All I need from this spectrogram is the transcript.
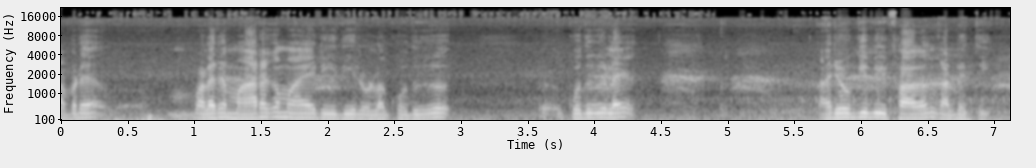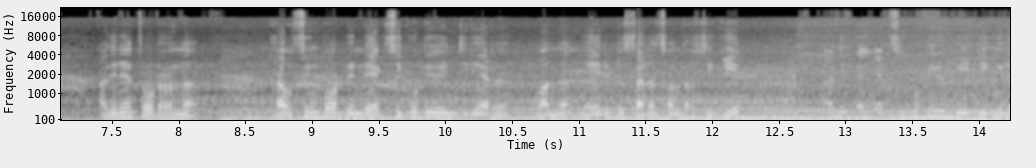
അവിടെ വളരെ മാരകമായ രീതിയിലുള്ള കൊതുക് കൊതുകുകളെ ആരോഗ്യ വിഭാഗം കണ്ടെത്തി. അതിനെ തുടർന്ന് ഹൗസിംഗ് ബോർഡിന്റെ എക്സിക്യൂട്ടീവ് എഞ്ചിനീയർ വന്ന് നേരിട്ട് സ്ഥലം സന്ദർശിക്കുകയും അതിന്റെ എക്സിക്യൂട്ടീവ് മീറ്റിങ്ങിൽ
